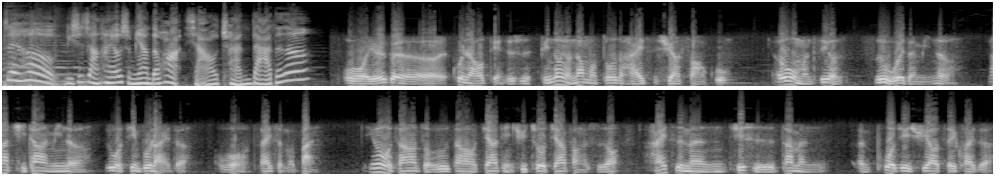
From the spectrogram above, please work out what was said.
最后，理事长还有什么样的话想要传达的呢？我有一个困扰点，就是屏东有那么多的孩子需要照顾，而我们只有十五位的名额，那其他的名额如果进不来的，我该怎么办？因为我常常走入到家庭去做家访的时候，孩子们其实他们。很迫切需要这一块的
